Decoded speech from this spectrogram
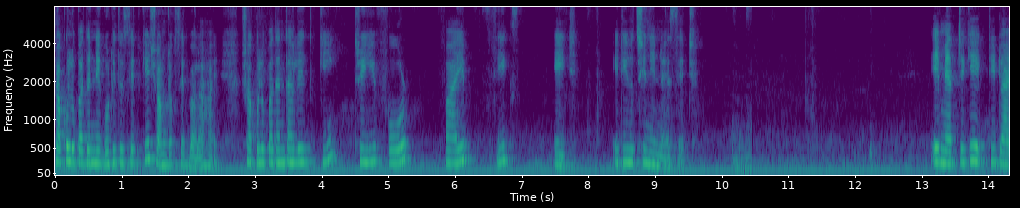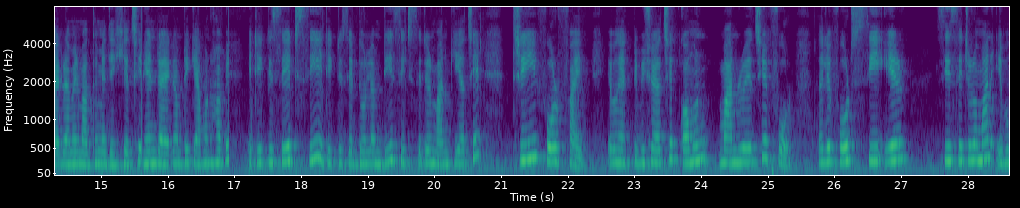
সকল উপাদান নিয়ে গঠিত সেটকে সংযোগ সেট বলা হয়। সকল উপাদান তাহলে কি? Three four five six eight এটি হচ্ছে নির্ণয় সেট। এই ম্যাথটিকে একটি ডায়াগ্রামের মাধ্যমে দেখিয়েছি। ভেন ডায়াগ্রামটি কেমন হবে? এটি একটি সেট সি এটি একটি সেট ধরলাম ডি সি সেটের মান কি আছে? থ্রি ফোর ফাইভ এবং একটি বিষয় আছে কমন মান রয়েছে ফোর তাহলে ফোর সি এর সি সেটেরও মান এবং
